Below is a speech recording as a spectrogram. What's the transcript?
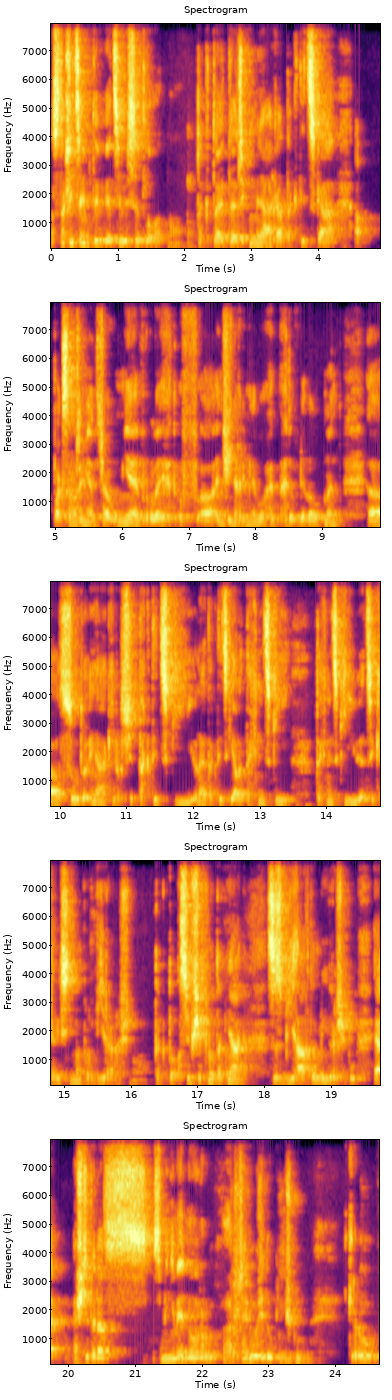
a snažit se jim ty věci vysvětlovat. No. Tak to je, to je, řekněme, nějaká taktická a pak samozřejmě třeba u mě v roli Head of uh, Engineering nebo Head of Development uh, jsou to i nějaký prostě taktický, ne taktický, ale technický, technický věci, které s nimi probíráš. No. Tak to asi všechno tak nějak se zbíhá v tom leadershipu. Já ještě teda zmíním jednu hrozně důležitou knížku, kterou,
